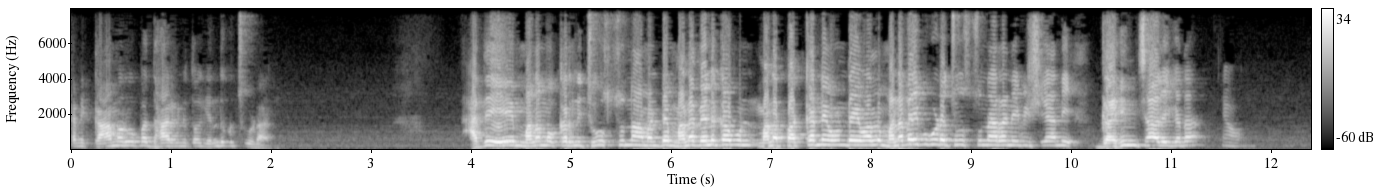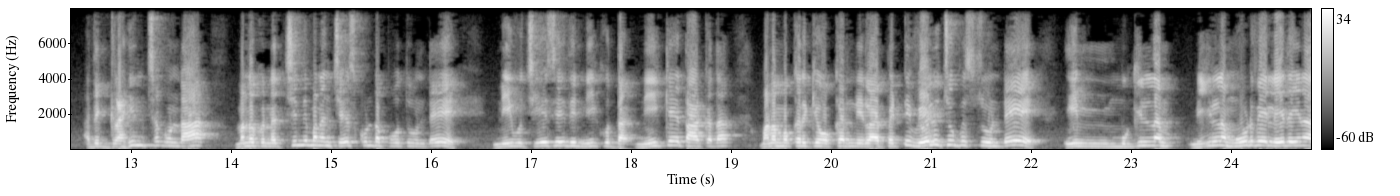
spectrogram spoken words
కానీ కామరూప ధారిణితో ఎందుకు చూడాలి? అదే మనం ఒకరిని చూస్తున్నామంటే మన వెనుక మన పక్కనే ఉండే వాళ్ళు మన వైపు కూడా చూస్తున్నారనే విషయాన్ని గ్రహించాలి కదా? అది గ్రహించకుండా మనకు నచ్చింది మనం చేసుకుంటా పోతూ ఉంటే నీవు చేసేది నీకు నీకే తాకదా? మనం ఒకరికి ఒకరిని ఇలా పెట్టి వేలు చూపిస్తూ ఉంటే ఈ ముగిలిన మిగిలిన మూడు వేలు ఏదైనా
